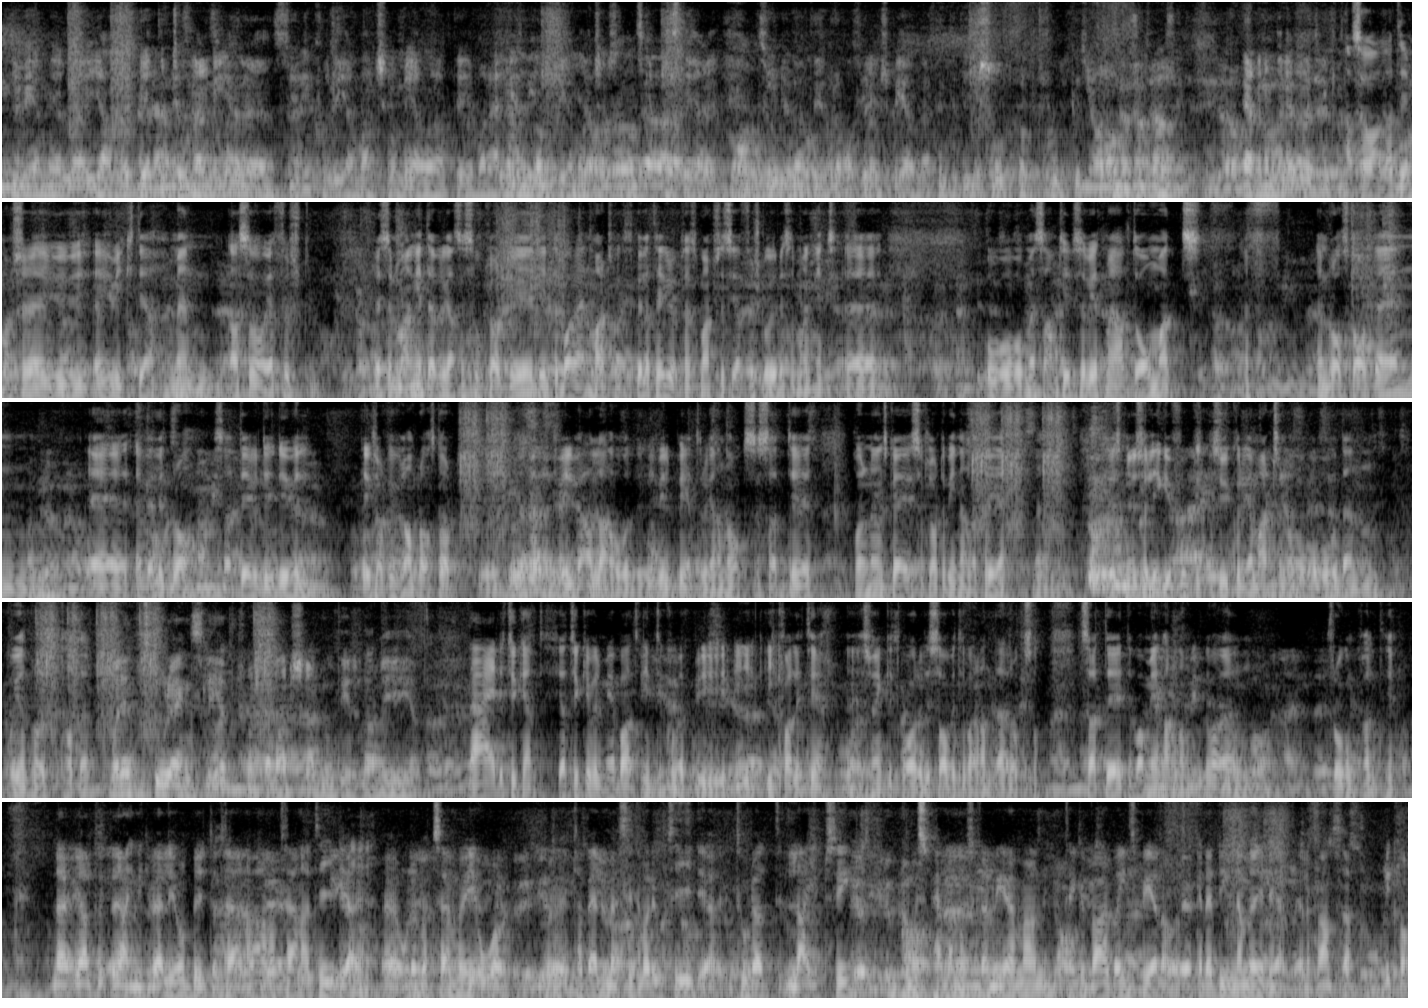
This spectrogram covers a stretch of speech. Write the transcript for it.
Du Emil, Janne och Peter tonar ner eh, Sydkorea-matchen och menar att det är bara en av tre matcher som man ska prestera i. Tror du att det är bra för er spelare att det inte blir så högt fokus på den matchen? Även om den är väldigt viktig. Alltså alla tre matcher är ju, är ju viktiga, men alltså jag först... Resonemanget är väl ganska såklart. Det, det är inte bara en match, vi kan spela tre gruppspelsmatcher, så jag förstår ju resonemanget. Eh, och, men samtidigt så vet man ju alltid om att en bra start är, en, är, är väldigt bra. Så att det, det, det, är väl, det är klart vi vill ha en bra start. Det, det vill vi alla och det vill Peter och Janne också. Så att det, vad den önskar är ju såklart att vinna alla tre. Men just nu så ligger fokus på Sydkorea-matchen och, och den och gör ett bra resultat där. Var det en för stor ängslighet i första matchen mot Irland i EM? Nej, det tycker jag inte. Jag tycker väl mer bara att vi inte kom upp i, i, i kvalitet. Eh, Så enkelt var det. Det sa vi till varandra där också. Så att det, det var mer handla om, det var en fråga om kvalitet. När Ralf Rangnick väljer att byta tränare, han har varit tränare tidigare eh, och det har gått sämre i år eh, tabellmässigt än vad det gjort tidigare. Tror du att Leipzig kommer spänna musklerna mer om man tänker varva in spelare och öka det dina möjligheter eller chanser att bli kvar?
